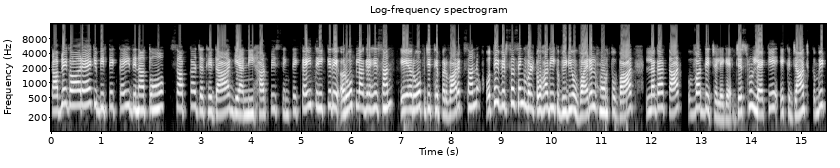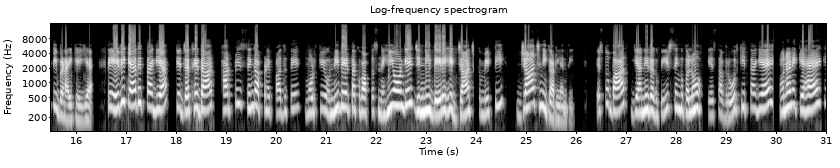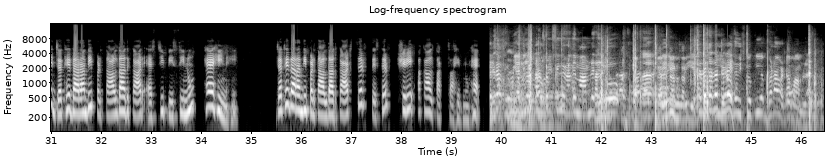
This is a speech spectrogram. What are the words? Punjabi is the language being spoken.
ਕਾਬਲੇ ਗੌਰ ਹੈ ਕਿ ਬੀਤੇ ਕਈ ਦਿਨਾਂ ਤੋਂ ਸਾਬਕਾ ਜਥੇਦਾਰ ਗਿਆਨੀ ਹਰਪ੍ਰੀਤ ਸਿੰਘ ਤੇ ਕਈ ਤਰੀਕੇ ਦੇ ਆਰੋਪ ਲੱਗ ਰਹੇ ਸਨ। ਇਹ ਆਰੋਪ ਜਿੱਥੇ ਪਰਿਵਾਰਕ ਸਨ, ਉੱਥੇ ਵਿਰਸਾ ਸਿੰਘ ਵਲਟੋਹਾ ਦੀ ਇੱਕ ਵੀਡੀਓ ਵਾਇਰਲ ਹੋਣ ਤੋਂ ਬਾਅਦ ਲਗਾਤਾਰ ਵਧਦੇ ਚਲੇ ਗਏ, ਜਿਸ ਨੂੰ ਲੈ ਕੇ ਇੱਕ ਜਾਂਚ ਕਮੇਟੀ ਬਣਾਈ ਗਈ ਹੈ। ਤੇ ਇਹ ਵੀ ਕਹਿ ਦਿੱਤਾ ਗਿਆ ਕਿ ਜਥੇਦਾਰ ਹਰਪ੍ਰੀਤ ਸਿੰਘ ਆਪਣੇ ਪਦ ਤੇ ਮੁੜ ਕੇ ਉਨੀ ਦੇਰ ਤੱਕ ਵਾਪਸ ਨਹੀਂ ਆਉਣਗੇ ਜਿੰਨੀ ਦੇਰ ਇਹ ਜਾਂਚ ਕਮੇਟੀ ਜਾਂਚ ਨਹੀਂ ਕਰ ਲੈਂਦੀ। ਇਸ ਤੋਂ ਬਾਅਦ ਗਿਆਨੀ ਰਗਬੀਰ ਸਿੰਘ ਵੱਲੋਂ ਇਸ ਦਾ ਵਿਰੋਧ ਕੀਤਾ ਗਿਆ ਹੈ। ਉਹਨਾਂ ਨੇ ਕਿਹਾ ਹੈ ਕਿ ਜਥੇਦਾਰਾਂ ਦੀ ਪੜਤਾਲ ਦਾ ਅਧਿਕਾਰ ਐਸਜੀਪੀਸੀ ਨੂੰ ਹੈ ਹੀ ਨਹੀਂ। ਜਥੇਦਾਰਾਂ ਦੀ ਪੜਤਾਲ ਦਾ ਅਧਿਕਾਰ ਸਿਰਫ ਤੇ ਸਿਰਫ ਸ਼੍ਰੀ ਅਕਾਲ ਤਖਤ ਸਾਹਿਬ ਨੂੰ ਹੈ। ਗਿਆਨੀ ਹਰਪ੍ਰੀਤ ਸਿੰਘ ਹਰਾਂ ਦੇ ਮਾਮਲੇ 'ਚ ਜੋ ਅ, ਦੇਰੀ ਹੋ ਰਹੀ ਹੈ ਉਹਦੇ ਵਿੱਚ ਕਿਉਂਕਿ ਇਹ ਬੜਾ ਵੱਡਾ ਮਾਮਲਾ ਹੈ ਅ,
